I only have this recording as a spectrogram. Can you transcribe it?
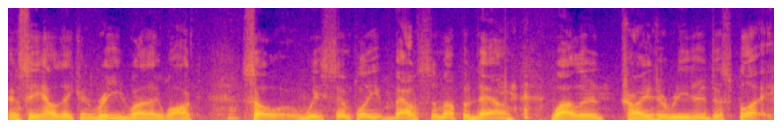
and see how they can read while they walk. So we simply bounce them up and down while they're trying to read a display.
